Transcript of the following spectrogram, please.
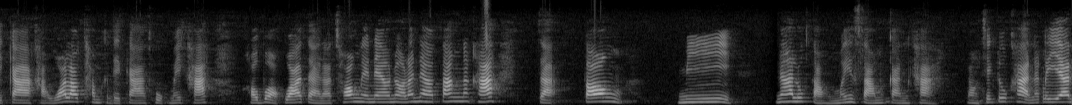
ติกาค่ะ ว่าเราทำกติกาถูกไหมคะ เขาบอกว่าแต่ละช่องในแนวนอนและแนวตั้งนะคะ จะต้องมี หน้าลูกเต๋าไม่ซ้ำกันค่ะ ลองเช็คดูค่ะนักเรียน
